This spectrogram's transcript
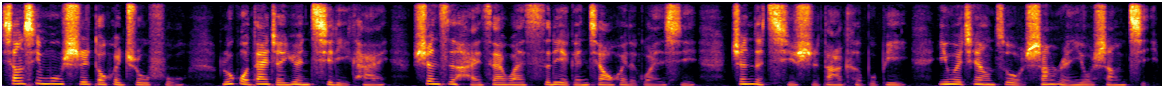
相信牧师都会祝福。如果带着怨气离开，甚至还在外撕裂跟教会的关系，真的其实大可不必，因为这样做伤人又伤己。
